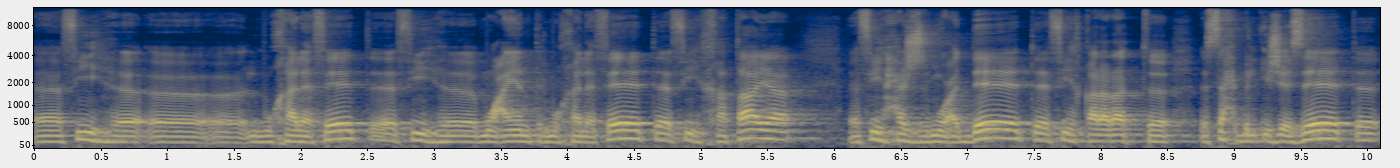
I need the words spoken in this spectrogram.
آه، فيه آه، المخالفات فيه معاينة المخالفات فيه خطايا فيه حجز معدات فيه قرارات سحب الإجازات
